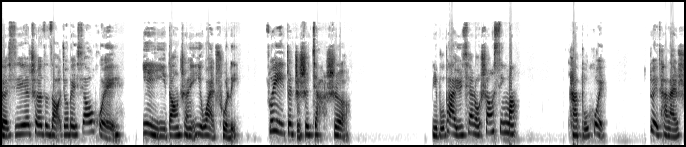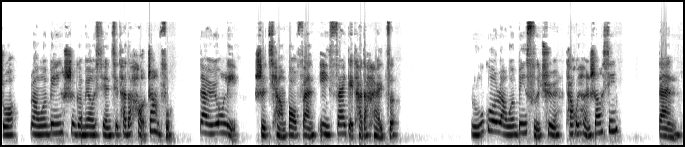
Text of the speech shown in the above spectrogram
可惜车子早就被销毁，亦已当成意外处理，所以这只是假设。你不怕于千柔伤心吗？他不会。对他来说，阮文斌是个没有嫌弃他的好丈夫，但于庸礼是强暴犯硬塞给他的孩子。如果阮文斌死去，他会很伤心；但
